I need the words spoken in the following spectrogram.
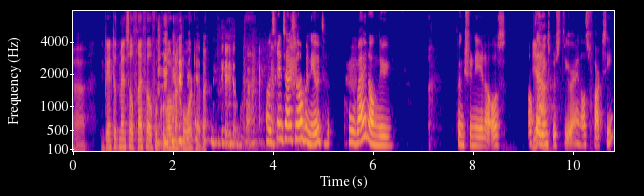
Uh, ik denk dat mensen al vrij veel over corona gehoord hebben. Oké, okay, dat is waar. Maar misschien zijn ze wel benieuwd hoe wij dan nu functioneren als afdelingsbestuur ja. en als fractie.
